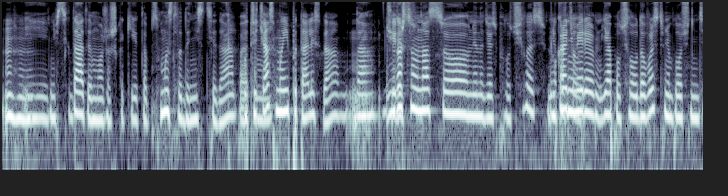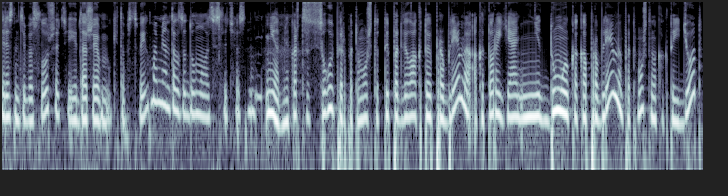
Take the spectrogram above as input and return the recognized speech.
угу. и не всегда ты можешь какие-то смыслы донести, да. Поэтому... Вот сейчас мы и пытались, да. Да. Через... Мне кажется, у нас, э, мне надеюсь, получилось. Мне ну, крайней мере, я получила удовольствие, мне было очень интересно тебя слушать, и даже я какие-то в своих моментах задумалась, если честно. Нет, мне кажется, супер, потому что ты подвела к той проблеме, о которой я не думаю как о проблеме, потому что она как-то идет,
